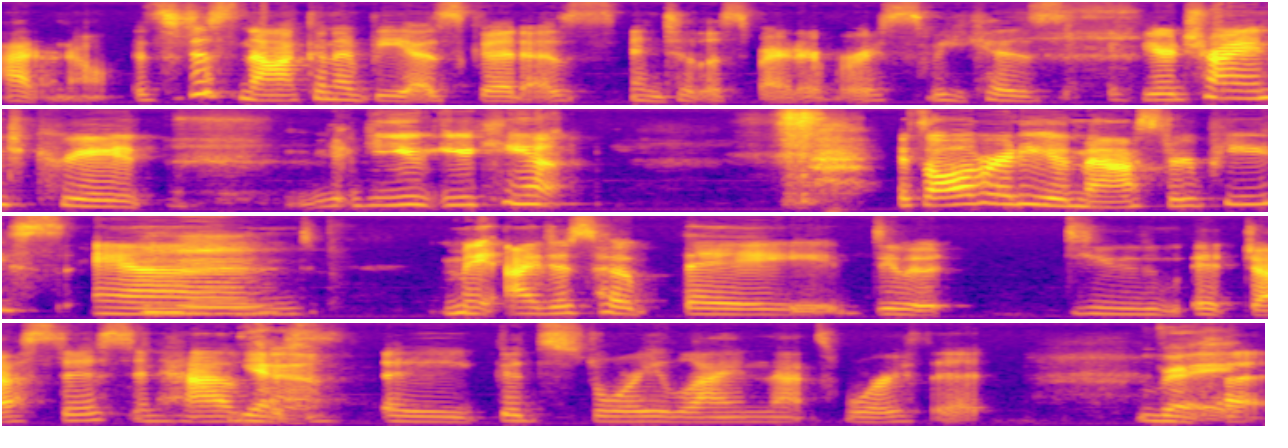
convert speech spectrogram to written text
I don't know. It's just not going to be as good as Into the Spider Verse because if you're trying to create, you you can't. It's already a masterpiece, and may, I just hope they do it do it justice and have Yeah. this- a good storyline that's worth it. right. but,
